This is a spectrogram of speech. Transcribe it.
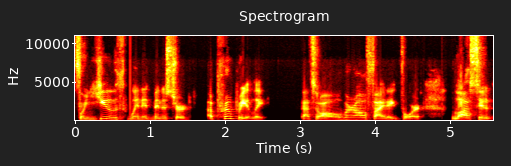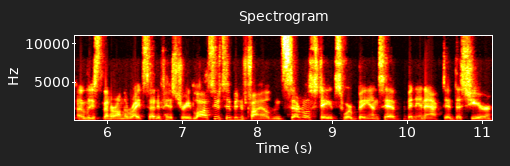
for youth when administered appropriately. That's all we're all fighting for. Lawsuit, at least that are on the right side of history. Lawsuits have been filed in several states where bans have been enacted this year.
